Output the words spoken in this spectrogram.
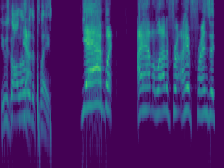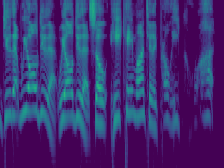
He was all over the place. Yeah, but I have a lot of fr- I have friends that do that. We all do that. We all do that. So he came on today, bro. He crushed.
